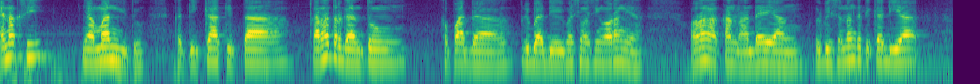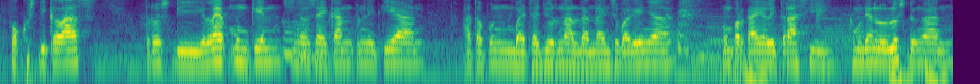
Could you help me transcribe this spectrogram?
enak sih, nyaman gitu. Ketika kita karena tergantung kepada pribadi masing-masing orang ya. Orang akan ada yang lebih senang ketika dia fokus di kelas, terus di lab mungkin menyelesaikan penelitian ataupun membaca jurnal dan lain sebagainya, memperkaya literasi, kemudian lulus dengan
